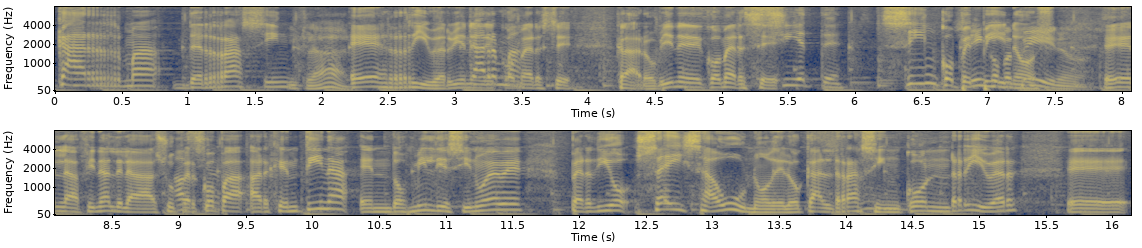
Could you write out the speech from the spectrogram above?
karma de Racing es River. Viene Karma. de comerse, claro, viene de comerse Siete. cinco pepinos, pepinos. en la final de la Supercopa Argentina en 2019 perdió 6 a 1 de local Racing con River eh,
